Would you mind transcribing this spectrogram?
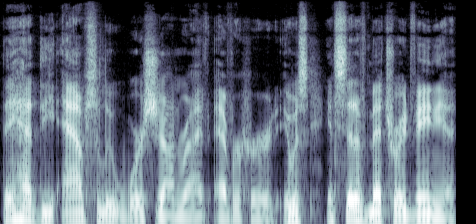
They had the absolute worst genre I've ever heard. It was instead of Metroidvania,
